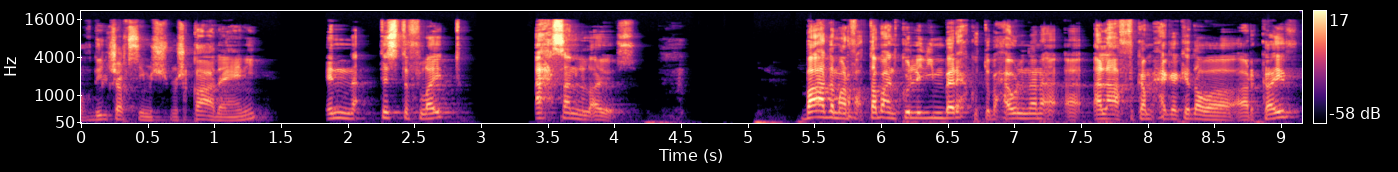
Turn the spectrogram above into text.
تفضيل شخصي مش مش قاعدة يعني إن TestFlight أحسن لل iOS بعد ما رفعت طبعا كل دي امبارح كنت بحاول إن أنا ألعب في كام حاجة كده و archive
